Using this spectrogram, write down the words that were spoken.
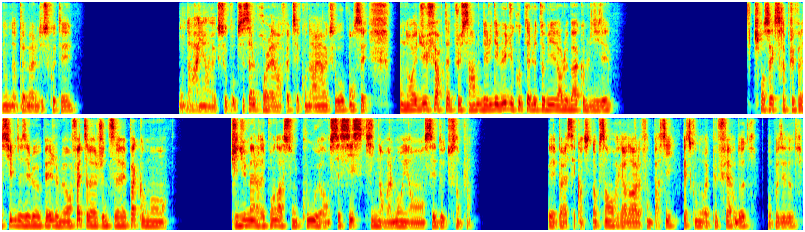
Nous, on a pas mal de ce côté on n'a rien avec ce groupe. C'est ça le problème en fait, c'est qu'on n'a rien avec ce groupe. On, aurait dû faire peut-être plus simple. Dès le début, du coup, peut-être le Toby vers le bas, comme je disais. Je pensais que ce serait plus facile de zéloper. En fait, euh, je ne savais pas comment. J'ai du mal à répondre à son coup euh, en C6 qui normalement est en C2 tout simplement. Vous n'avez pas la séquence. Donc ça, on regardera à la fin de partie. Qu'est-ce qu'on aurait pu faire d'autre Proposer d'autre?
